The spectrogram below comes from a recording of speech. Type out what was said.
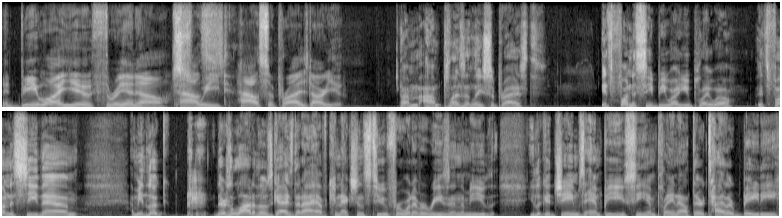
and BYU 3 and 0. Sweet. How surprised are you? I'm I'm pleasantly surprised. It's fun to see BYU play well. It's fun to see them. I mean, look, there's a lot of those guys that I have connections to for whatever reason. I mean, you you look at James Empey, you see him playing out there. Tyler Batty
